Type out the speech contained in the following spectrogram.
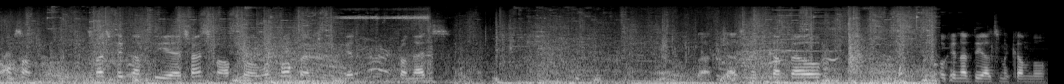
Awesome. It's nice picking up the uh, transfer for what more you can get from that. The ultimate combo. Okay, not the ultimate combo.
